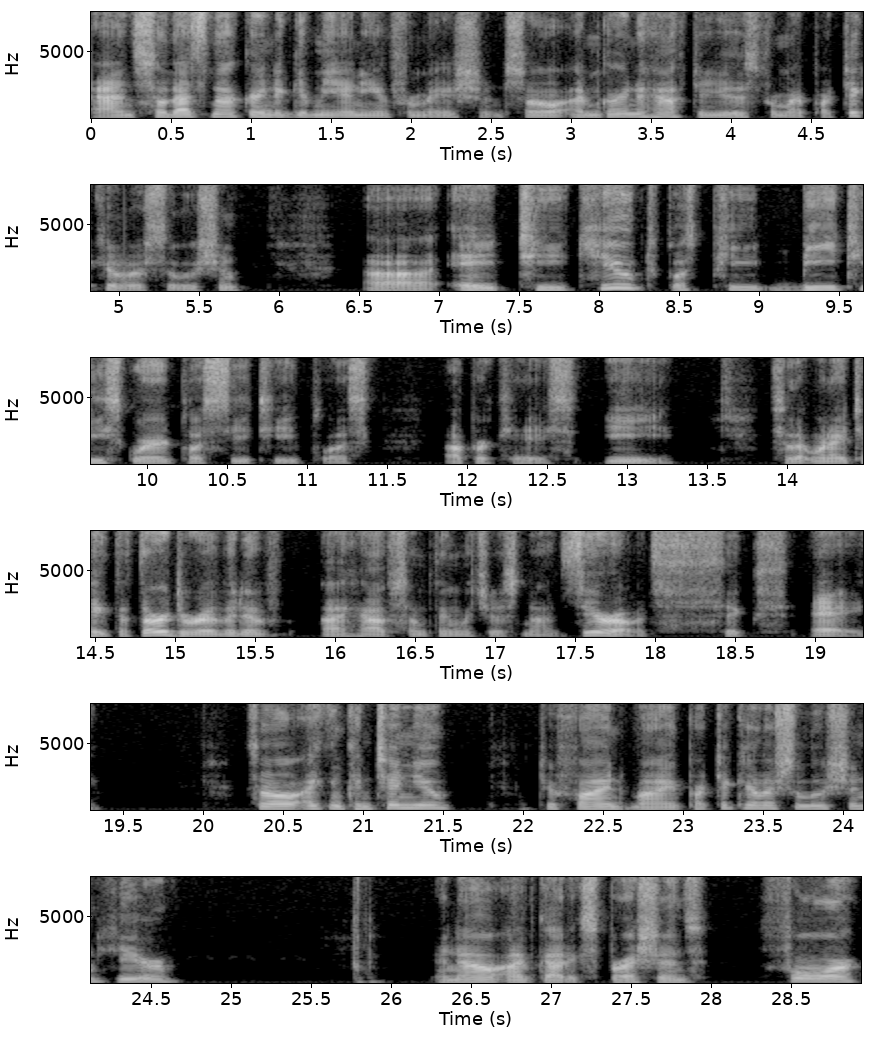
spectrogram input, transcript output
And so that's not going to give me any information. So I'm going to have to use for my particular solution uh, a t cubed plus p bt squared plus ct plus uppercase e. So that when I take the third derivative, I have something which is not zero, it's 6a. So I can continue to find my particular solution here. And now I've got expressions for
